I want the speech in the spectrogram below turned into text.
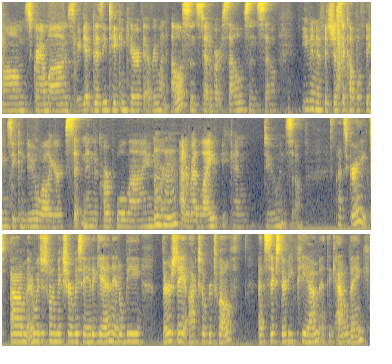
moms, grandmas, we get busy taking care of everyone else instead of ourselves. And so, even if it's just a couple things you can do while you're sitting in the carpool line or Mhm. at a red light, you can do. And so, That's great. Um, and we just want to make sure we say it again. It'll be Thursday, October 12th at 6.30 p.m. at the Cattle Bank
